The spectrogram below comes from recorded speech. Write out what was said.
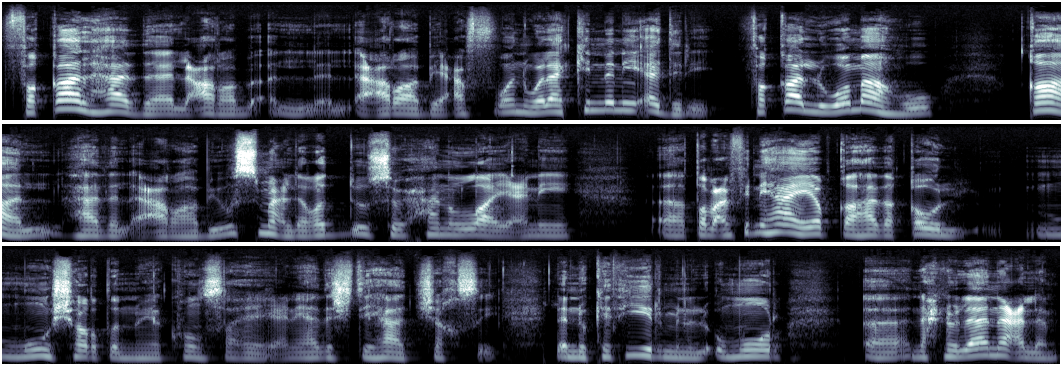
فقال هذا العرب الأعرابي عفوا ولكنني أدري. فقال وما هو؟ قال هذا الأعرابي واسمع لرده سبحان الله. يعني آه، طبعا في النهاية يبقى هذا قول مو شرط أنه يكون صحيح. يعني هذا اجتهاد شخصي لأنه كثير من الأمور آه، نحن لا نعلم.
